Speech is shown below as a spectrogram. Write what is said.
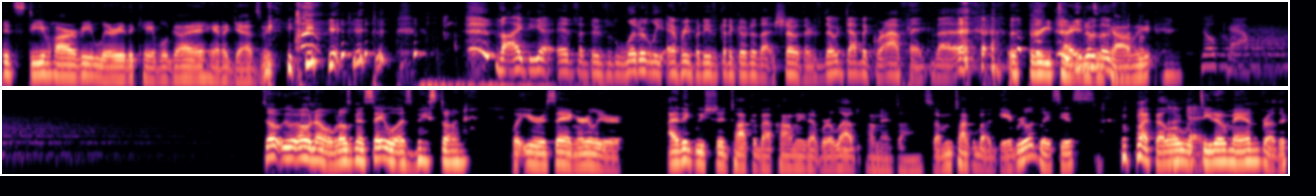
it's Steve Harvey, Larry the Cable Guy, Hannah Gadsby. the idea is that there's literally everybody's gonna go to that show. There's no demographic that the three titans You know of comedy. No cap. So, oh no, what I was gonna say was based on what you were saying earlier. I think we should talk about comedy that we're allowed to comment on. So I'm gonna talk about Gabriel Iglesias, my fellow Okay. Latino man brother.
